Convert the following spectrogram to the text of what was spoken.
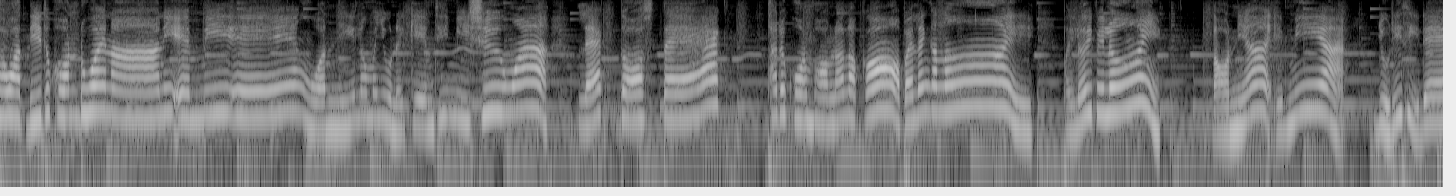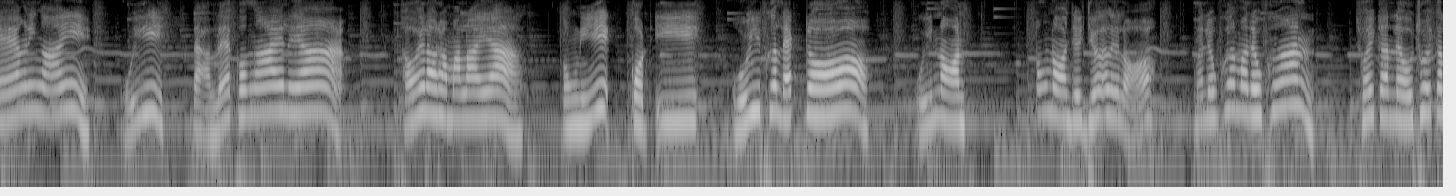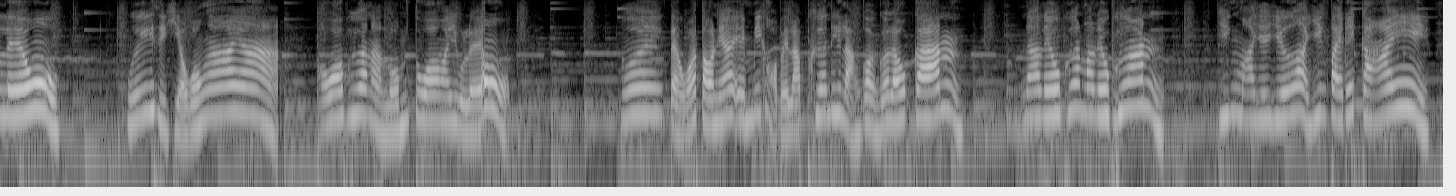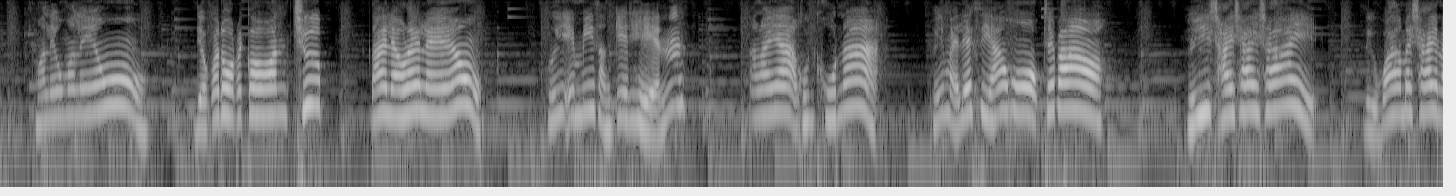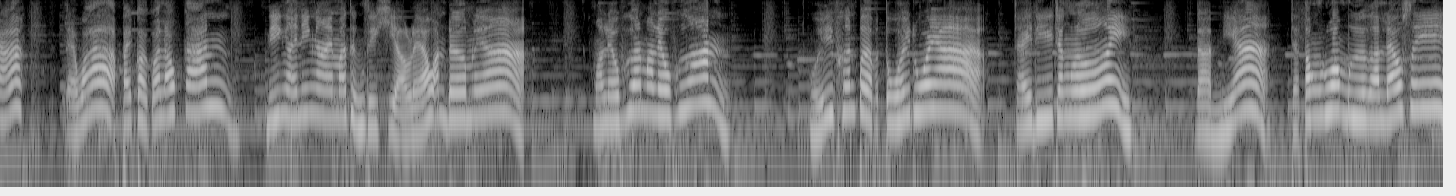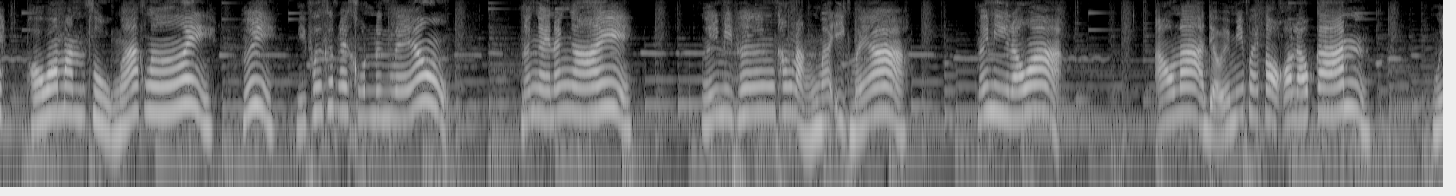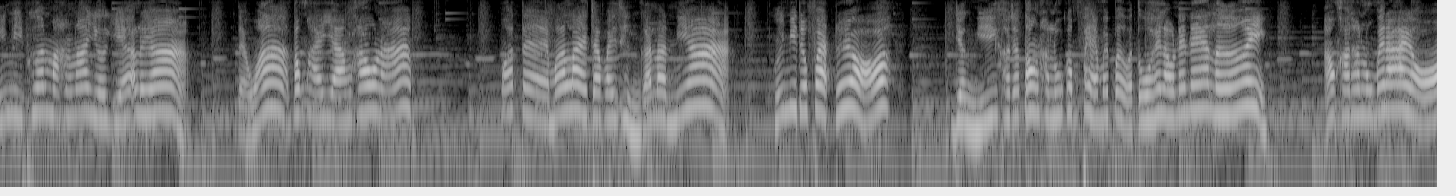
สวัสดีทุกคนด้วยนะ นี่เอมมี่เอง วันนี้เรามาอยู่ในเกมที่มีชื่อว่า l a g d o r Stack ถ้าทุกคนพร้อมแล้วเราก็ไปเล่นกันเลย ไปเลยไปเลย ตอนเนี้ยเอมมี่อยู่ที่สีแดงนี่ไง อุ้ยด่านแรกก็ง่ายเลยอะเขาให้เราทำอะไรอะตรงนี้กด E อุ้ยเพื่อแลกดออุ้ยนอน ต้องนอนเยอะๆเลยเหรอ มาเร็วเพื่อนมาเร็วเพื่อน ช่วยกันเร็วช่วยกันเร็ว เฮ้ยสีเขียวก็ง่ายอะ่ะ เพราะว่าเพื่อนอะล้มตัวมาอยู่แล้ว เฮ้ย แต่ว่าตอนนี้เอมมี่ขอไปรับเพื่อนที่หลังก่อนก็แล้วกันนาเร็วเพื่อนมาเร็วเพื่อน ยิ่งมาเยอะๆยิ่งไปได้ไกล มาเร็วมาเร็ว เดี๋ยวกระโดดไปก่อนชึบ ได้แล้วได้แล้วเฮ้ยเอมมี่สังเกตเห็น อะไรอะ คุณคุณน่ะเฮ้ยหมายเลขสี่ห้าหกใช่เปล่าเฮ้ยใช่ใช่ใช่หรือว่าไม่ใช่นะ แต่ว่าไปก่อนก็แล้วกัน นี่ไงนี่ไงมาถึงสีเขียวแล้วอันเดิมเลยอะมาเร็วเพื่อนมาเร็วเพื่อนเฮ้ยเพื่อนเปิดประตูให้ด้วยอะใจดีจังเลยด่านเนี้ยจะต้องร่วมมือกันแล้วสิ เพราะว่ามันสูงมากเลย เฮ้ย มีเพื่อนขึ้นไปคนหนึ่งแล้ว นั่นไงนั่นไง เฮ้ย มีเพื่อนข้างหลังมาอีกไหมอะไม่มีแล้วอะเอาล่ะ เดี๋ยวเอมี่ไปต่อก็แล้วกัน หุยมีเพื่อนมาข้างหน้าเยอะแยะเลยอะแต่ว่าต้องพยายามเข้านะ ว่าแต่เมื่อไหร่จะไปถึงกันล่ะเนี่ยเฮ้ยมีเดอะแฟตด้วยเหรอ อย่างนี้เขาจะต้องทะลุกำแพงไปเปิดประตูให้เราแน่ๆเลย เอาเขาทะลุไม่ได้หรอ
